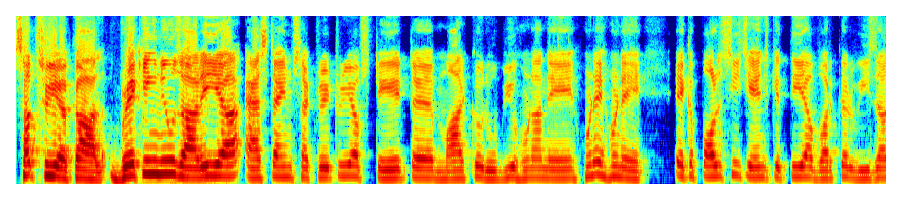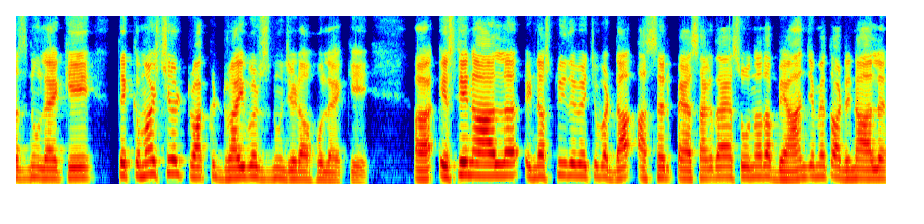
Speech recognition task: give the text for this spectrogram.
ਸਤਿ ਸ੍ਰੀ ਅਕਾਲ। ਬ੍ਰੇਕਿੰਗ ਨਿਊਜ਼ ਆ ਰਹੀ ਆ। ਇਸ time secretary of state Marco Rubio ਹੁਣਾਂ ਨੇ ਹੁਣੇ-ਹੁਣੇ ਇੱਕ ਪਾਲਿਸੀ ਚੇਂਜ ਕੀਤੀ ਆ ਵਰਕਰ ਵੀਜ਼ਾਸ ਨੂੰ ਲੈ ਕੇ ਤੇ ਕਮਰਸ਼ੀਅਲ ਟਰੱਕ ਡਰਾਈਵਰਸ ਨੂੰ ਜਿਹੜਾ ਉਹ ਲੈ ਕੇ। ਇਸ ਦੇ ਨਾਲ ਇੰਡਸਟਰੀ ਦੇ ਵਿੱਚ ਵੱਡਾ ਅਸਰ ਪੈ ਸਕਦਾ ਹੈ। ਸੋ ਉਹਨਾਂ ਦਾ ਬਿਆਨ ਜੇ ਮੈਂ ਤੁਹਾਡੇ ਨਾਲ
